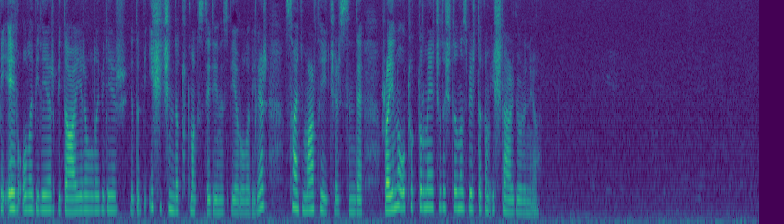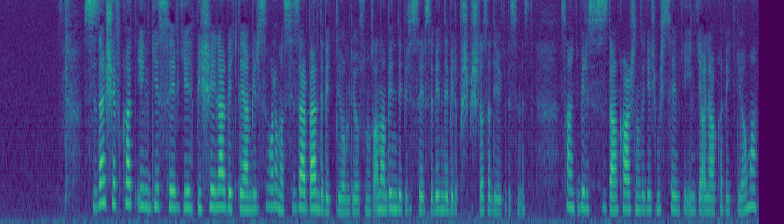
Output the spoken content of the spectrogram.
Bir ev olabilir, bir daire olabilir ya da bir iş içinde tutmak istediğiniz bir yer olabilir. Sanki Mart ayı içerisinde rayını oturtturmaya çalıştığınız bir takım işler görünüyor. Sizden şefkat, ilgi, sevgi, bir şeyler bekleyen birisi var ama sizler ben de bekliyorum diyorsunuz. Anam beni de biri sevse, beni de biri pışpışlasa diyor gibisiniz. Sanki birisi sizden karşınıza geçmiş sevgi, ilgi, alaka bekliyor ama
